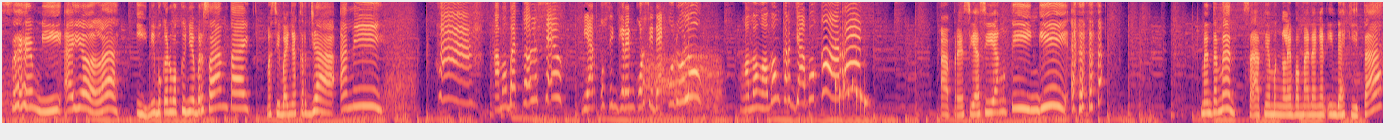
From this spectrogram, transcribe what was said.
Semi, ayolah. Ini bukan waktunya bersantai. Masih banyak kerjaan nih. Hah, kamu betul, Sil. Biar ku singkirin kursi deku dulu. Ngomong-ngomong kerjamu keren. Apresiasi yang tinggi. Teman-teman, saatnya mengelem pemandangan indah kita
